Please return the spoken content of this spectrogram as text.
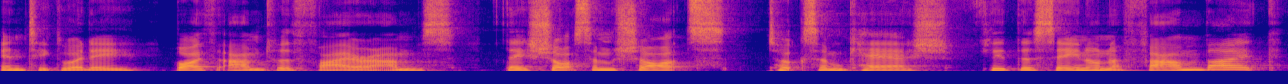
in Te Kūiti, both armed with firearms. They shot some shots, took some cash, fled the scene on a farm bike.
